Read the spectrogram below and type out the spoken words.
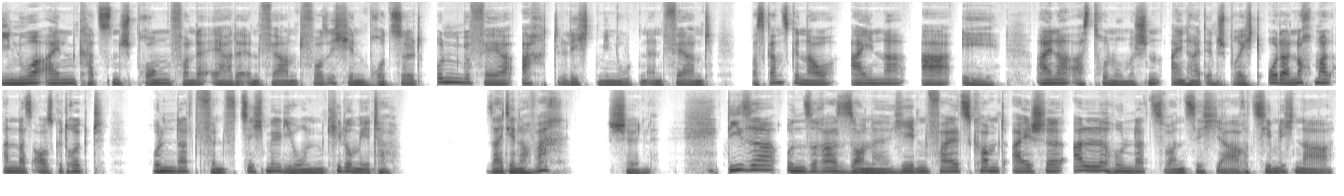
die nur einen Katzensprung von der Erde entfernt vor sich hin brutzelt, ungefähr acht Lichtminuten entfernt, was ganz genau einer AE, einer astronomischen Einheit entspricht oder nochmal anders ausgedrückt 150 Millionen Kilometer. Seid ihr noch wach? Schön. Dieser unserer Sonne jedenfalls kommt Aische alle 120 Jahre ziemlich nah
